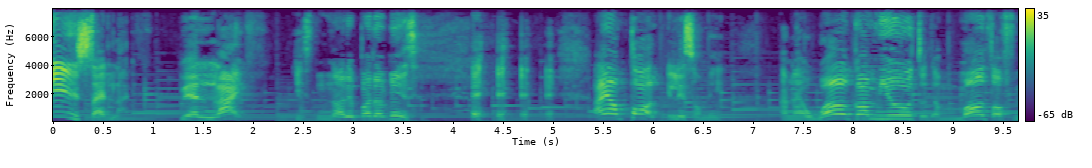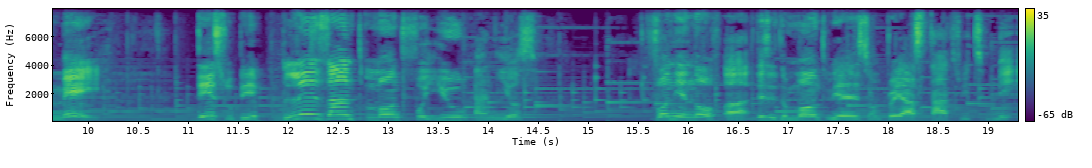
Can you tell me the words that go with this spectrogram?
Inside Life, where life is not a part of business. I am Paul Ilesomi, and I welcome you to the month of May. This will be a pleasant month for you and yours. Funny enough, uh, this is the month where some prayers start with May.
